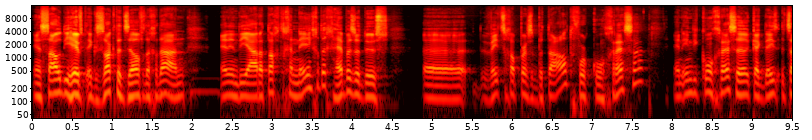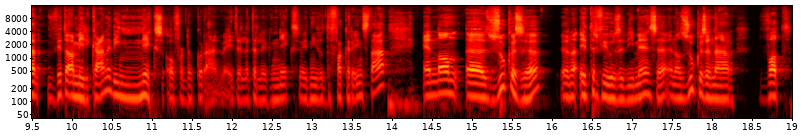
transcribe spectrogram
En Saudi heeft exact hetzelfde gedaan. En in de jaren 80 en 90 hebben ze dus eh, wetenschappers betaald voor congressen. En in die congressen, kijk, deze, het zijn witte Amerikanen die niks over de Koran weten. Letterlijk niks, weet niet wat de fuck erin staat. En dan eh, zoeken ze, en dan interviewen ze die mensen en dan zoeken ze naar wat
